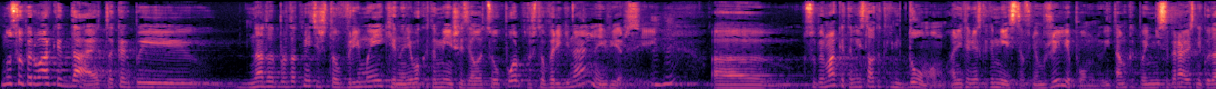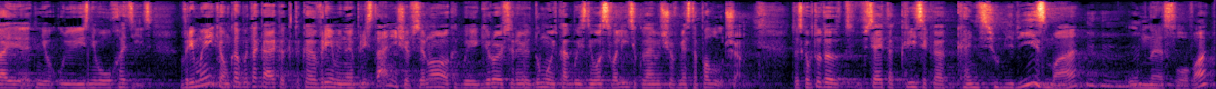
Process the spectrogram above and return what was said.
Ну, супермаркет, да, это как бы... Надо, правда, отметить, что в ремейке на него как-то меньше делается упор, потому что в оригинальной версии э, супермаркет, они стал таким домом. Они там несколько месяцев в нем жили, помню, и там как бы не собирались никуда него- из него уходить. В ремейке он как бы такая, как такая временное пристанище, все равно как бы герои все время думают, как бы из него свалить и куда-нибудь еще в место получше. То есть как будто эта- вся эта критика консюмеризма, умное слово,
